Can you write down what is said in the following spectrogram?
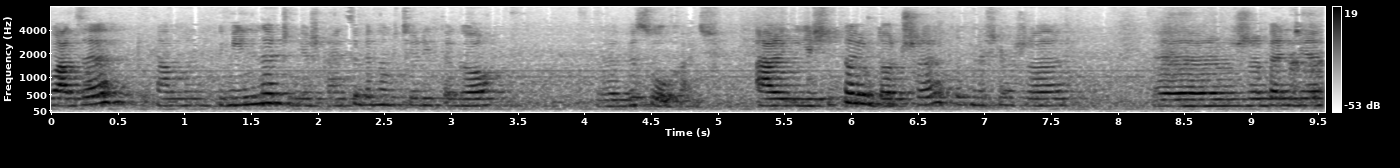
władze, tam gminne, czy mieszkańcy będą chcieli tego wysłuchać? Ale jeśli to już dotrze, to myślę, że, że będzie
